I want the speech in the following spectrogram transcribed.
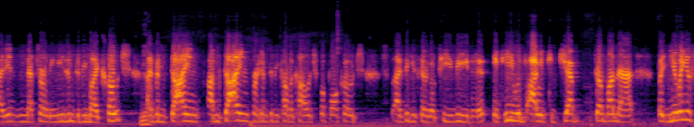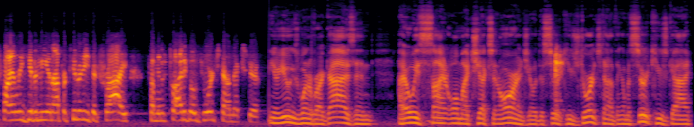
I didn't necessarily need him to be my coach. Yeah. I've been dying. I'm dying for him to become a college football coach. I think he's going to go TV. But if he would, I would jump jump on that. But Ewing has finally given me an opportunity to try. So I'm going to try to go Georgetown next year. You know, Ewing's one of our guys, and I always sign all my checks in orange. You know, with the Syracuse Georgetown thing. I'm a Syracuse guy,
